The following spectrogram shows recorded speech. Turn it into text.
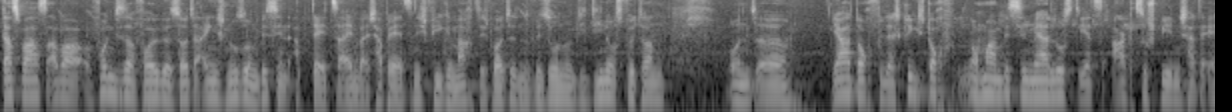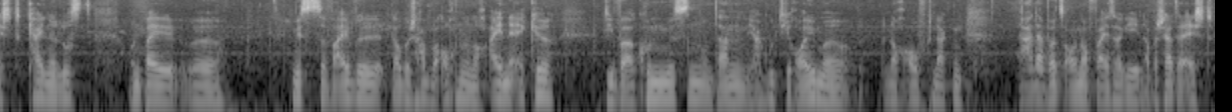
Das war es aber von dieser Folge. Es sollte eigentlich nur so ein bisschen Update sein, weil ich habe ja jetzt nicht viel gemacht. Ich wollte sowieso nur die Dinos füttern. Und äh, ja, doch, vielleicht kriege ich doch nochmal ein bisschen mehr Lust, jetzt Ark zu spielen. Ich hatte echt keine Lust. Und bei äh, Miss Survival, glaube ich, haben wir auch nur noch eine Ecke, die wir erkunden müssen. Und dann, ja gut, die Räume noch aufknacken. Ja, da wird es auch noch weitergehen. Aber ich hatte echt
